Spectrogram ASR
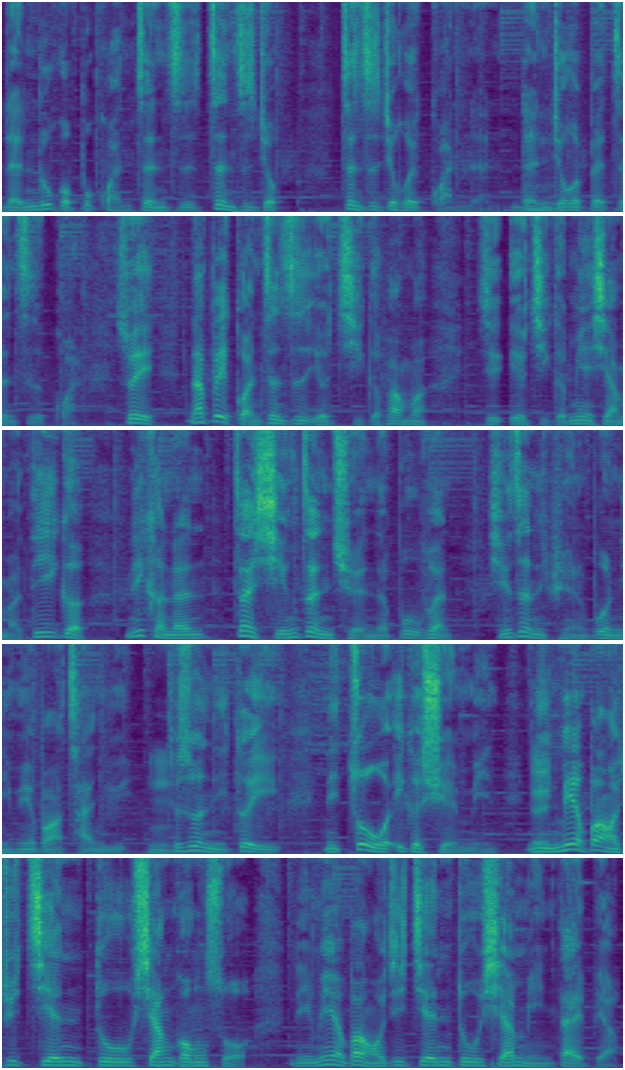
人如果不管政治，政治就政治就会管人，人就会被政治管，所以那被管政治有几个方法，有有几个面向嘛，第一个，你可能在行政权的部分。行政的权部，你没有办法参与，嗯，就是你对于你作为一个选民，你没有办法去监督乡公所，你没有办法去监督乡民代表，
